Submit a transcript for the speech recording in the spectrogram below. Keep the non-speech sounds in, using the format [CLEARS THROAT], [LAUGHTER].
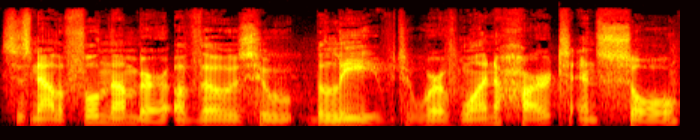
says, Now the full number of those who believed were of one heart and soul.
